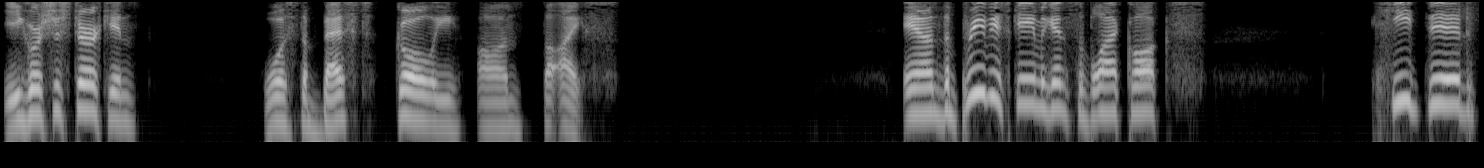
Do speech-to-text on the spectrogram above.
Igor Shesterkin was the best goalie on the ice. And the previous game against the Blackhawks, he did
